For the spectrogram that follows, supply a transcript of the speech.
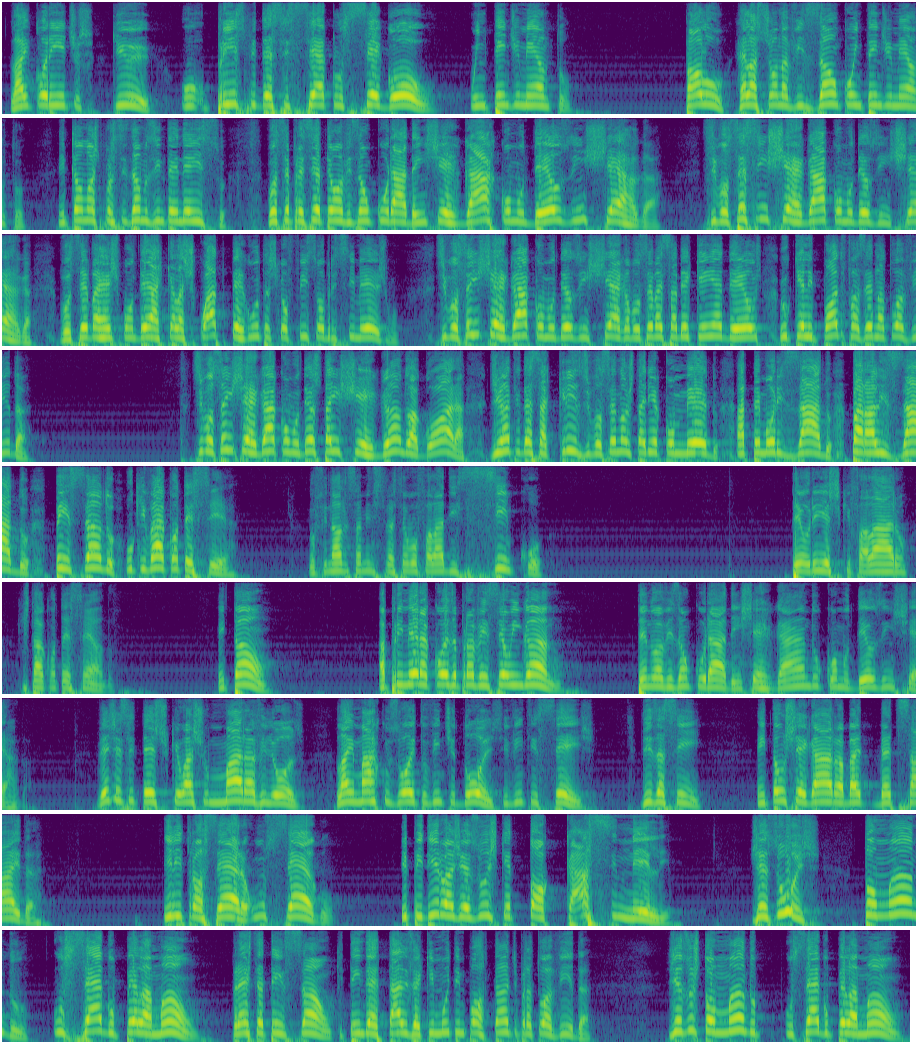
lá em Coríntios, que o príncipe desse século cegou o entendimento. Paulo relaciona visão com entendimento. Então nós precisamos entender isso. Você precisa ter uma visão curada, enxergar como Deus enxerga. Se você se enxergar como Deus enxerga, você vai responder aquelas quatro perguntas que eu fiz sobre si mesmo. Se você enxergar como Deus enxerga, você vai saber quem é Deus, o que Ele pode fazer na tua vida. Se você enxergar como Deus está enxergando agora, diante dessa crise, você não estaria com medo, atemorizado, paralisado, pensando o que vai acontecer. No final dessa ministração, eu vou falar de cinco teorias que falaram que está acontecendo. Então, a primeira coisa para vencer o engano, tendo uma visão curada, enxergando como Deus enxerga. Veja esse texto que eu acho maravilhoso. Lá em Marcos 8, 22 e 26, diz assim: Então chegaram a Betsaida e lhe trouxeram um cego e pediram a Jesus que tocasse nele. Jesus, tomando o cego pela mão, preste atenção, que tem detalhes aqui muito importantes para a tua vida. Jesus, tomando o cego pela mão,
